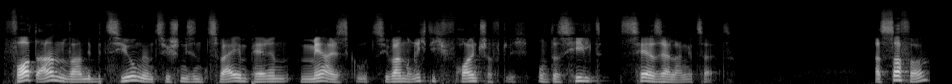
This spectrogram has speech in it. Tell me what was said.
Fortan waren die Beziehungen zwischen diesen zwei Imperien mehr als gut. Sie waren richtig freundschaftlich und das hielt sehr, sehr lange Zeit. As-Safa,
